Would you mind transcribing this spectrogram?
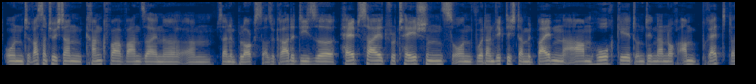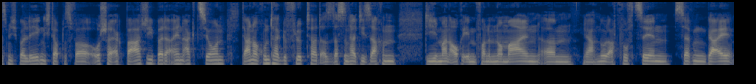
Und was natürlich dann krank war, waren seine, ähm, seine Blocks. Also gerade diese Helpside Rotations und wo er dann wirklich dann mit beiden Armen hochgeht und den dann noch am Brett, lass mich überlegen, ich glaube, das war Oshai Akbaji bei der einen Aktion, da noch runtergepflückt hat. Also das sind halt die Sachen, die man auch eben von einem normalen ähm, ja, 0815 Seven Guy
